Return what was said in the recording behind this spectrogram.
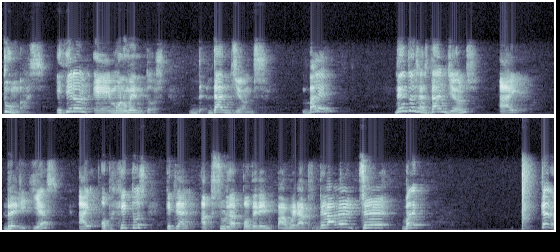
tumbas, hicieron eh, monumentos, dungeons, ¿vale? Dentro de esas dungeons hay reliquias, hay objetos que te dan absurda poder en power-ups de la leche, ¿vale? Claro,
